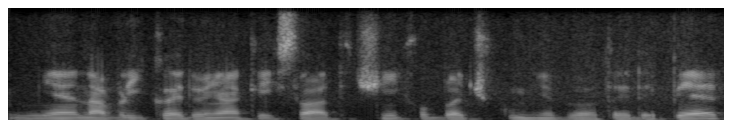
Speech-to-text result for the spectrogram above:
Mě navlíkli do nějakých svátečních oblečků, mě bylo tehdy pět,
